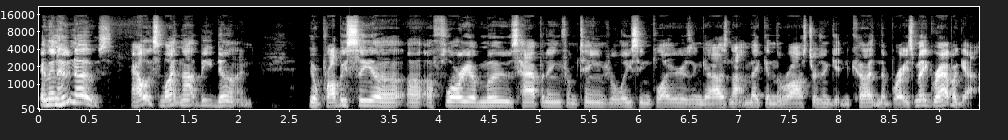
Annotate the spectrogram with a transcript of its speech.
And then who knows? Alex might not be done. You'll probably see a, a flurry of moves happening from teams releasing players and guys not making the rosters and getting cut, and the Braves may grab a guy.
